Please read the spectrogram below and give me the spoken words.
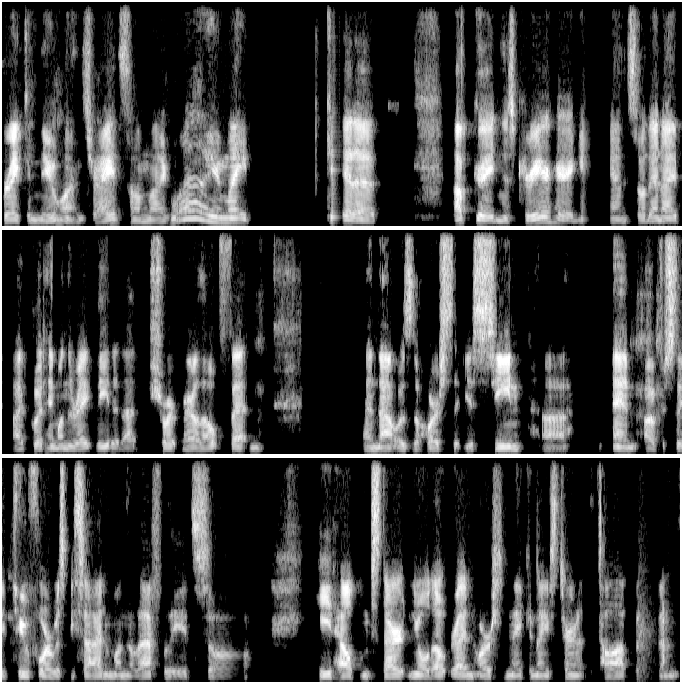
breaking new ones, right? So I'm like, well, you might get a upgrade in his career here again. And so then I, I put him on the right lead of that short barrel outfit and and that was the horse that you seen. Uh, and obviously two four was beside him on the left lead. So he'd help him start and the old outriding horse would make a nice turn at the top. And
